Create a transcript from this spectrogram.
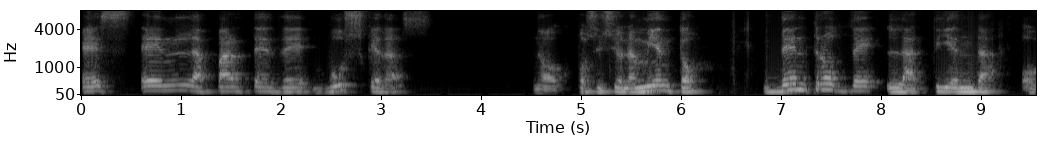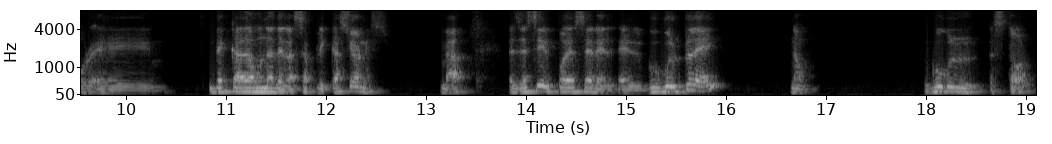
es en la parte de búsquedas, no, posicionamiento dentro de la tienda eh, de cada una de las aplicaciones, ¿va? Es decir, puede ser el, Google Play, no, Google Store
